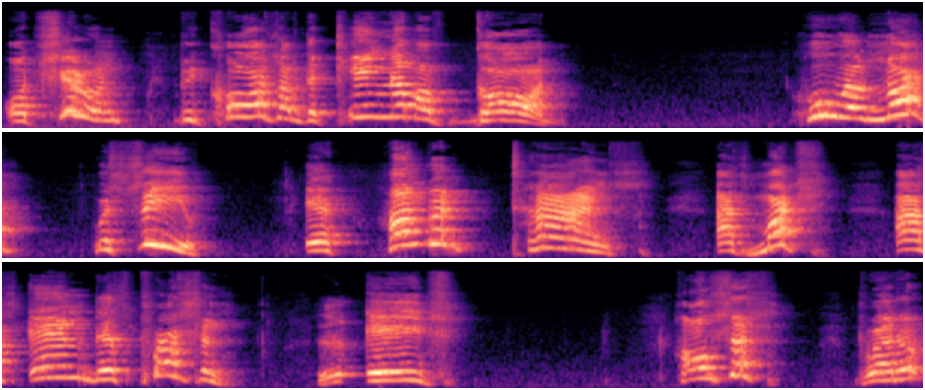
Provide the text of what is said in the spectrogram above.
or children because of the kingdom of God, who will not receive a hundred times as much as in this present age. Houses, brother,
